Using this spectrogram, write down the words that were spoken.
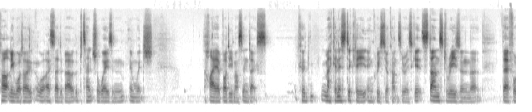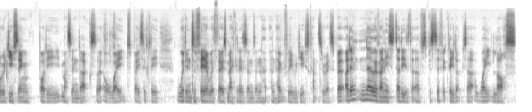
partly what I, what I said about the potential ways in, in which higher body mass index could mechanistically increase your cancer risk. It stands to reason that therefore reducing body mass index or weight basically would interfere with those mechanisms and, and hopefully reduce cancer risk. But I don't know of any studies that have specifically looked at weight loss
